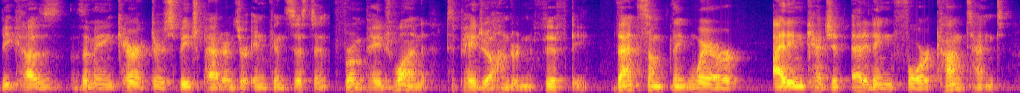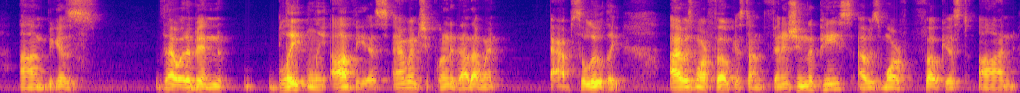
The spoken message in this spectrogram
because the main character's speech patterns are inconsistent from page 1 to page 150. That's something where I didn't catch it editing for content um, because that would have been blatantly obvious. And when she pointed it out, I went, absolutely. I was more focused on finishing the piece. I was more focused on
